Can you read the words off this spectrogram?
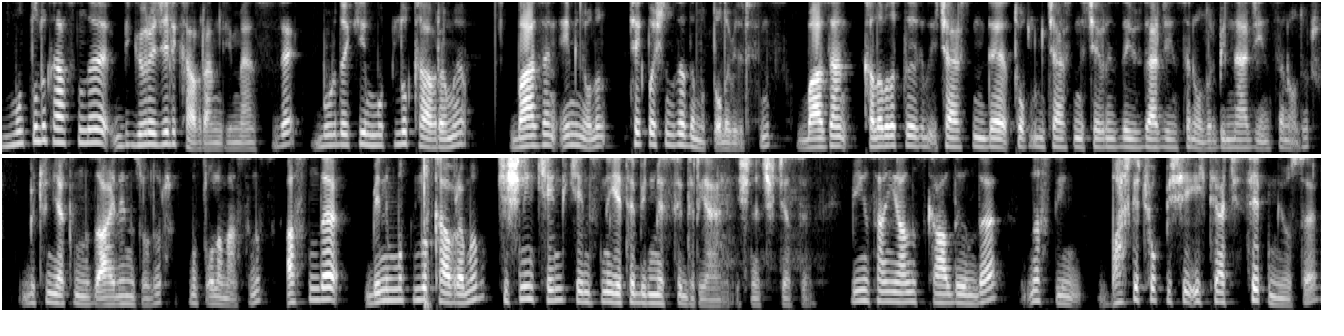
Mutluluk aslında bir göreceli kavram diyeyim ben size. Buradaki mutluluk kavramı bazen emin olun tek başınıza da mutlu olabilirsiniz. Bazen kalabalıklar içerisinde, toplum içerisinde çevrenizde yüzlerce insan olur, binlerce insan olur. Bütün yakınınız, aileniz olur. Mutlu olamazsınız. Aslında benim mutluluk kavramım kişinin kendi kendisine yetebilmesidir yani işin açıkçası. Bir insan yalnız kaldığında nasıl diyeyim başka çok bir şeye ihtiyaç hissetmiyorsa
